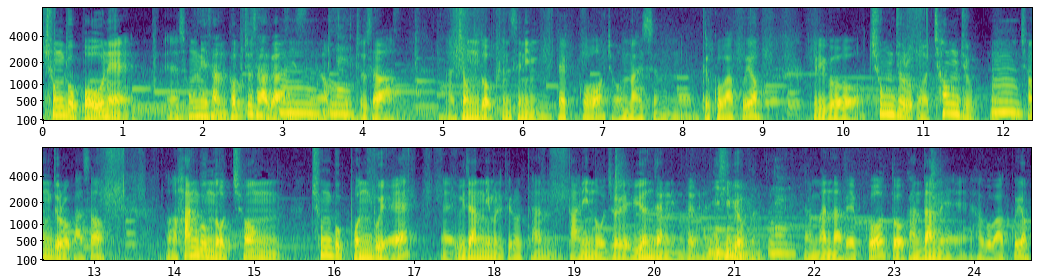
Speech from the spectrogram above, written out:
충북 보은에 에, 속리산 법주사가 음, 있어요. 네. 법주사 아, 정도 큰 스님 뵙고 좋은 말씀 듣고 왔고요. 그리고 충주, 어, 청주, 어, 음. 청주로 가서 어, 한국노총 충북 본부에 에, 의장님을 비롯한 단위 노조의 위원장님들 한 20여 분 네. 어, 만나 뵙고 또 간담회 하고 왔고요.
